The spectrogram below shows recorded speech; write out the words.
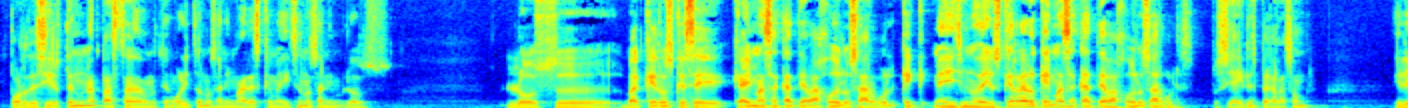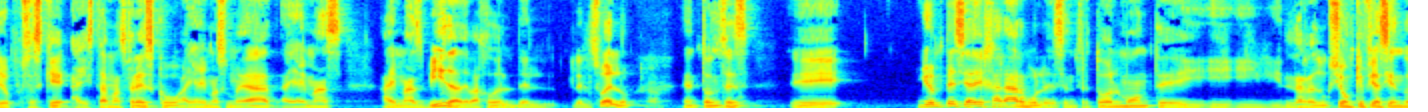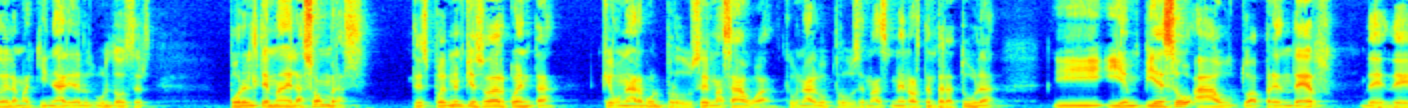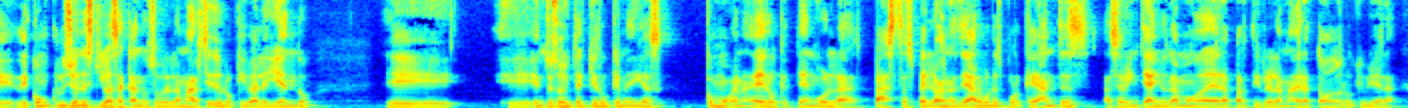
por decirte en una pasta donde tengo ahorita unos animales que me dicen los, los, los eh, vaqueros que, se, que hay más acate abajo de los árboles, que, me dice uno de ellos, qué raro que hay más acate abajo de los árboles, pues si ahí les pega la sombra. Y le digo, pues es que ahí está más fresco, ahí hay más humedad, ahí hay más, hay más vida debajo del, del, suelo. Ah. Entonces, eh, yo empecé a dejar árboles entre todo el monte y, la reducción que fui haciendo de la maquinaria de los bulldozers por el tema de las sombras. Después me empiezo a dar cuenta que un árbol produce más agua, que un árbol produce más menor temperatura y, empiezo a autoaprender de, conclusiones que iba sacando sobre la marcha y de lo que iba leyendo. Eh, eh, entonces ahorita quiero que me digas como ganadero que tengo las pastas pelonas de árboles, porque antes, hace 20 años, la moda era partirle la madera todo lo que hubiera.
